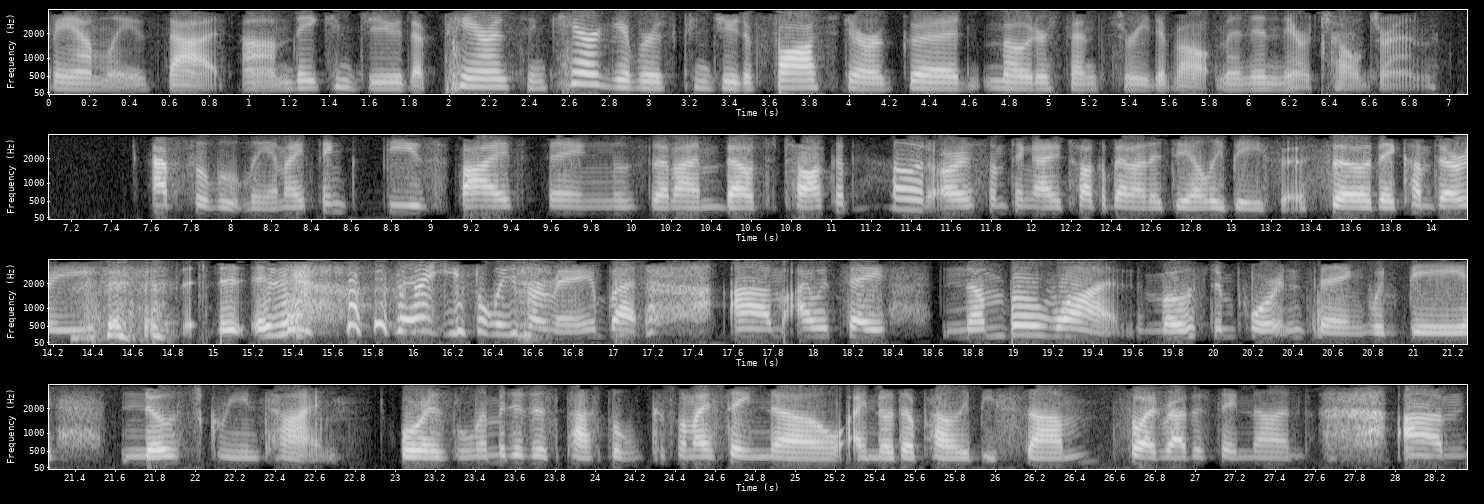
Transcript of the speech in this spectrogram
families that um, they can do, that parents and caregivers can do to foster a good motor sensory development in their children? Absolutely. And I think these five things that I'm about to talk about are something I talk about on a daily basis. So they come very very easily for me. But um, I would say number one, most important thing would be no screen time or as limited as possible. Because when I say no, I know there'll probably be some, so I'd rather say none. Um,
